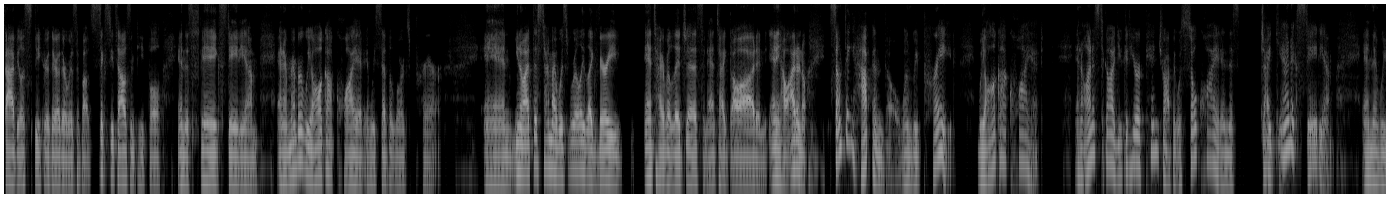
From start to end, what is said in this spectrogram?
fabulous speaker there. There was about 60,000 people in this big stadium. And I remember we all got quiet and we said the Lord's Prayer. And, you know, at this time, I was really like very anti religious and anti God. And anyhow, I don't know. Something happened though when we prayed. we all got quiet. And honest to God, you could hear a pin drop. It was so quiet in this gigantic stadium. And then we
